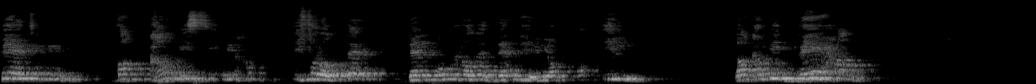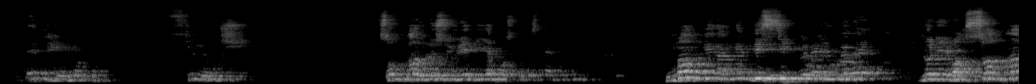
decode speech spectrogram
ber til Gud, hva kan vi si til ham i forhold til den området, den hellige ånd og ild? Da kan vi be ham at den hellige ånd fyller oss. Som Paulus gjorde i apostlenes gjerninger. Mange ganger disiplene gjorde det når de var savna,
